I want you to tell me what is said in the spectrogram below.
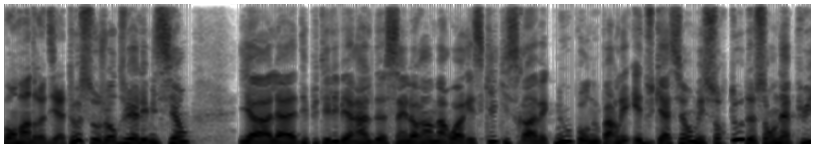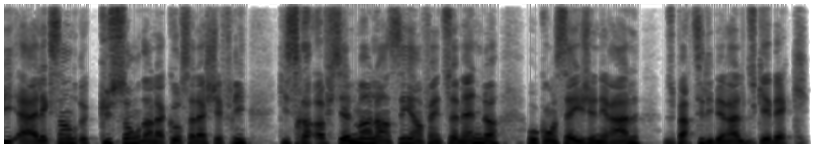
Bon vendredi à tous. Aujourd'hui à l'émission, il y a la députée libérale de Saint-Laurent, Marois qui sera avec nous pour nous parler éducation, mais surtout de son appui à Alexandre Cusson dans la course à la chefferie, qui sera officiellement lancée en fin de semaine là, au Conseil général du Parti libéral du Québec.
